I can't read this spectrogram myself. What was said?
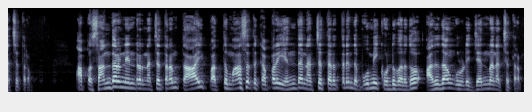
நட்சத்திரம். அப்போ சந்திரன் என்ற நட்சத்திரம் தாய் பத்து மாதத்துக்கு அப்புறம் எந்த நட்சத்திரத்தில் இந்த பூமி கொண்டு வருதோ அதுதான் உங்களுடைய ஜென்ம நட்சத்திரம்.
